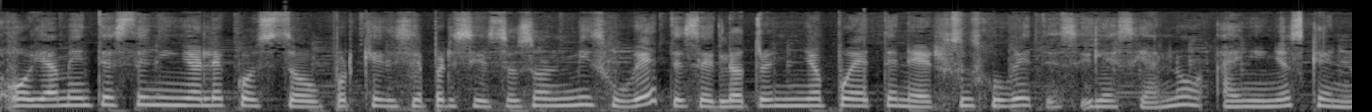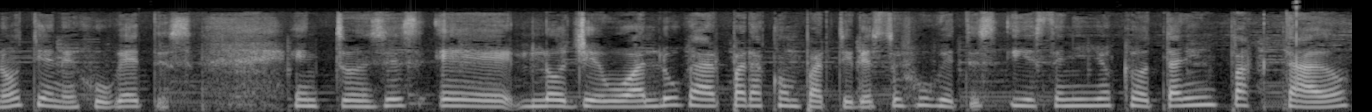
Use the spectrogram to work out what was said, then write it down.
Obviamente a este niño le costó porque dice, pero si estos son mis juguetes, el otro niño puede tener sus juguetes. Y le decía, no, hay niños que no tienen juguetes. Entonces eh, lo llevó al lugar para compartir estos juguetes y este niño quedó tan impactado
